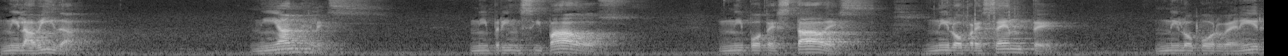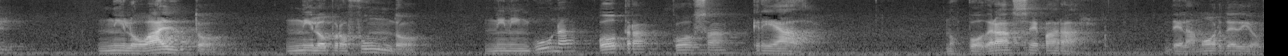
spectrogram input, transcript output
ni la vida, ni ángeles, ni principados, ni potestades, ni lo presente, ni lo porvenir, ni lo alto, ni lo profundo, ni ninguna otra cosa creada nos podrá separar del amor de Dios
